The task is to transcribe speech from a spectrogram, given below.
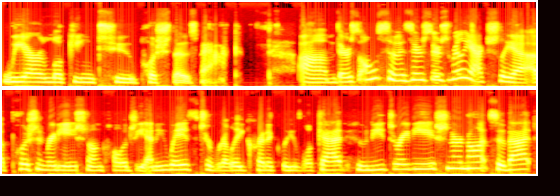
we are looking to push those back. Um, there's also is there's there's really actually a, a, push in radiation oncology anyways to really critically look at who needs radiation or not. So that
